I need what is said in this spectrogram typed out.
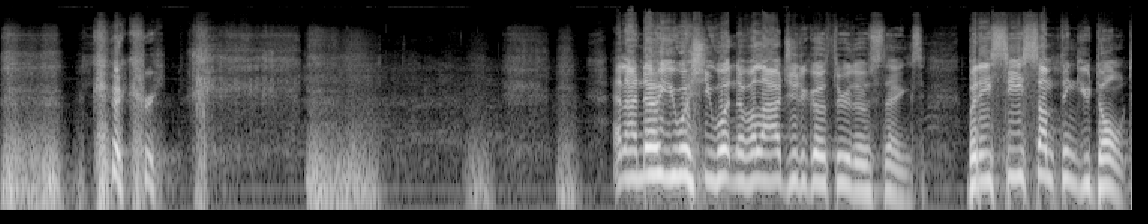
Good grief. And I know you wish you wouldn't have allowed you to go through those things. But he sees something you don't.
